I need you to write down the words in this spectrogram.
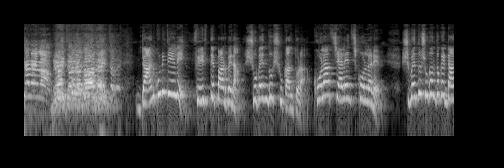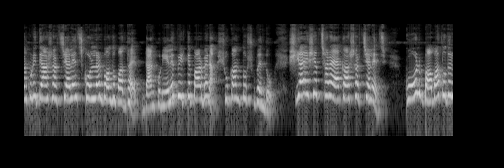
চলেগা। ডানকুনিতে এলে ফিরতে পারবে না শুভেন্দু সুকান্তরা। খোলা চ্যালেঞ্জ কল্যাণের। শুভেন্দু সুকান্তকে ডানকুনিতে আসার চ্যালেঞ্জ কল্যাণ বন্দ্যোপাধ্যায়। ডানকুনি এলে ফিরতে পারবে না সুকান্ত শুভেন্দু সিআইএসএফ ছাড়া একা আসার চ্যালেঞ্জ কোন বাবা তোদের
